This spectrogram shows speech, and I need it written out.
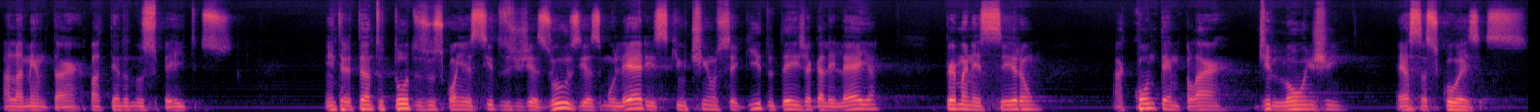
a lamentar, batendo nos peitos. Entretanto, todos os conhecidos de Jesus e as mulheres que o tinham seguido desde a Galiléia permaneceram a contemplar de longe essas coisas.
